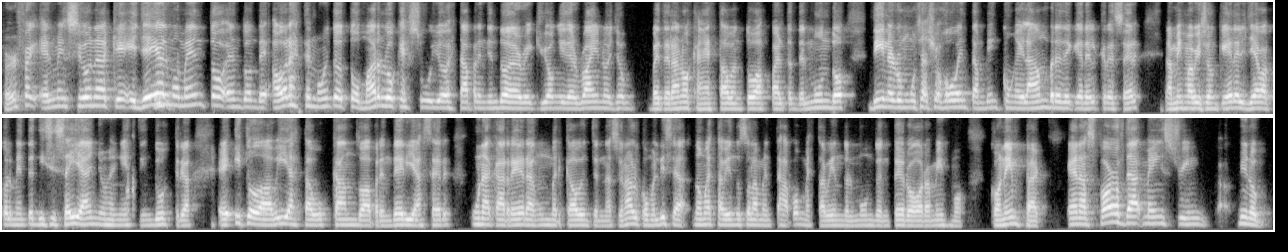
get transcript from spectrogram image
Perfecto. Él menciona que llega el momento en donde ahora está el momento de tomar lo que es suyo. Está aprendiendo de Rick Young y de Rhino, ellos veteranos que han estado en todas partes del mundo. Diner, un muchacho joven también con el hambre de querer crecer, la misma visión que él. Él lleva actualmente 16 años en esta industria eh, y todavía está buscando aprender y hacer una carrera en un mercado internacional. Como él dice, no me está viendo solamente Japón, me está viendo el mundo entero ahora mismo con Impact. And as part of that mainstream, you know,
